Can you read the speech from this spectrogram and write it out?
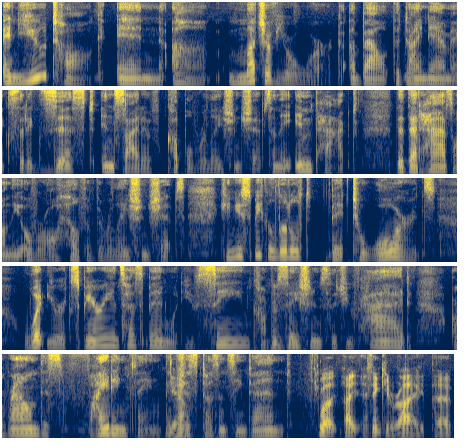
And you talk in uh, much of your work about the dynamics that exist inside of couple relationships and the impact that that has on the overall health of the relationships. Can you speak a little bit towards what your experience has been, what you've seen, conversations that you've had around this fighting thing that Yeah. just doesn't seem to end? Well, I, I think you're right that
